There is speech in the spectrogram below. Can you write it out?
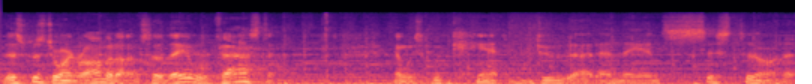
This was during Ramadan, so they were fasting. And we said, we can't do that, and they insisted on it.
